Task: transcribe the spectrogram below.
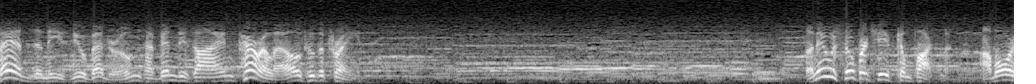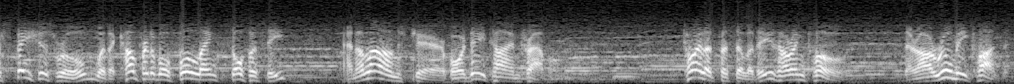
Beds in these new bedrooms have been designed parallel to the train. The new Super Chief compartment, a more spacious room with a comfortable full-length sofa seat and a lounge chair for daytime travel. Toilet facilities are enclosed. There are roomy closets,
